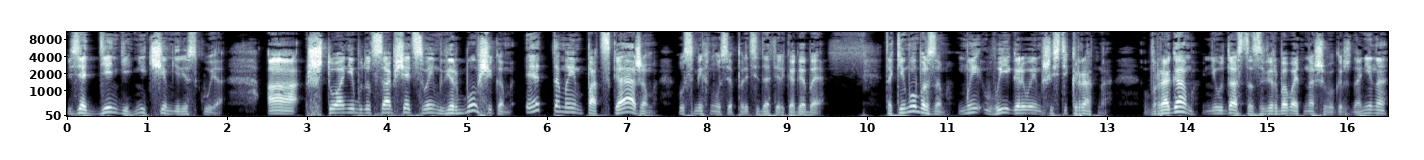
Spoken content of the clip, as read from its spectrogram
взять деньги, ничем не рискуя. А что они будут сообщать своим вербовщикам, это мы им подскажем, усмехнулся председатель КГБ. Таким образом, мы выигрываем шестикратно. Врагам не удастся завербовать нашего гражданина,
